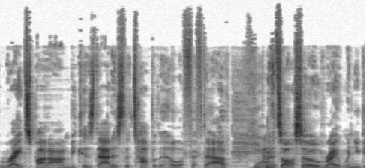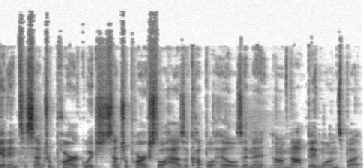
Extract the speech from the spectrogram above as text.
right spot on because that is the top of the hill of Fifth Ave, Yeah. and it's also right when you get into Central Park, which Central Park still has a couple hills in it, um, not big ones, but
